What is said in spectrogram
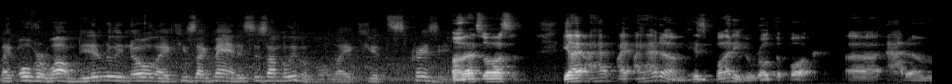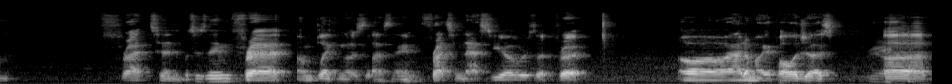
like overwhelmed. He didn't really know like he's like man this is unbelievable like it's crazy. Oh, that's awesome. Yeah, I, I had I, I had um his buddy who wrote the book, uh, Adam Fratton. What's his name? Frat. I'm blanking on his last name. Fratinasio or is that Frat? Oh, Adam, I apologize. Yeah. Uh,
